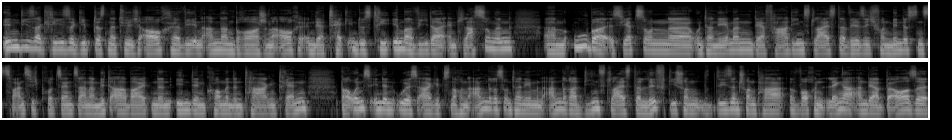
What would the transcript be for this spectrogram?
In dieser Krise gibt es natürlich auch, äh, wie in anderen Branchen auch, in der Tech-Industrie immer wieder Entlassungen. Ähm, Uber ist jetzt so ein äh, Unternehmen, der Fahrdienstleister will sich von mindestens 20 Prozent seiner Mitarbeitenden in den kommenden Tagen trennen. Bei uns in den USA gibt es noch ein anderes Unternehmen, ein anderer Dienstleister, Lyft, die, schon, die sind schon ein paar Wochen länger an der Börse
